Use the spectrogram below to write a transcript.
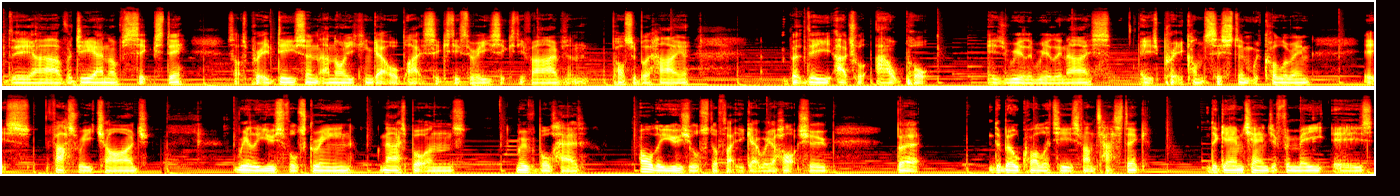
They have a GN of 60, so that's pretty decent. I know you can get up like 63, 65s, and possibly higher, but the actual output is really, really nice. It's pretty consistent with colouring, it's fast recharge, really useful screen, nice buttons, movable head, all the usual stuff that you get with a hot shoe, but the build quality is fantastic the game changer for me is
